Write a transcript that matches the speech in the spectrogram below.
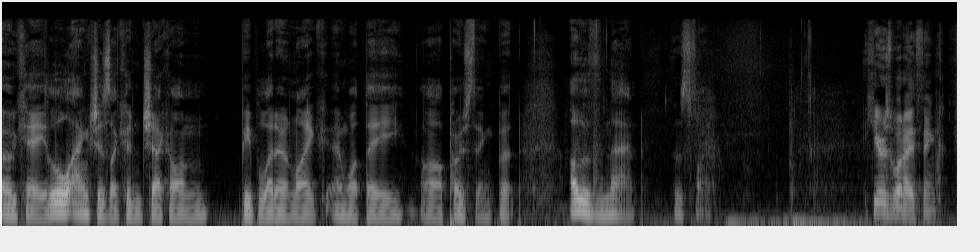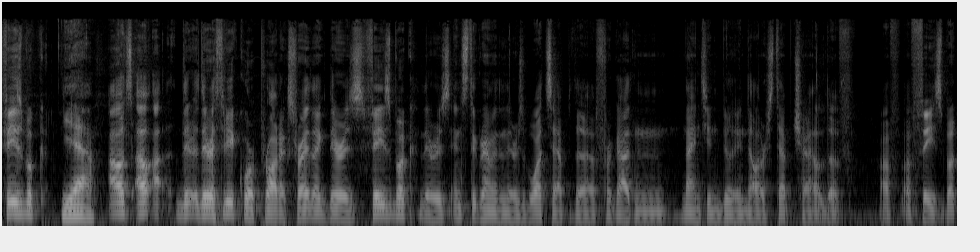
okay. A little anxious. I couldn't check on people I don't like and what they are posting, but other than that, it was fine. Here's what I think. Facebook. Yeah. Out, out, out- there, there are three core products, right? Like there is Facebook, there is Instagram, and then there's WhatsApp, the forgotten 19 billion dollar stepchild of, of of Facebook.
